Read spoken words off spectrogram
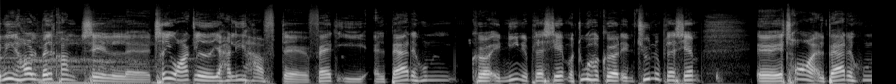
Emil Holm, velkommen til øh, Trioraklet. Jeg har lige haft øh, fat i Alberte. Hun kører en 9. plads hjem, og du har kørt en 20. plads hjem. Øh, jeg tror, Alberte hun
